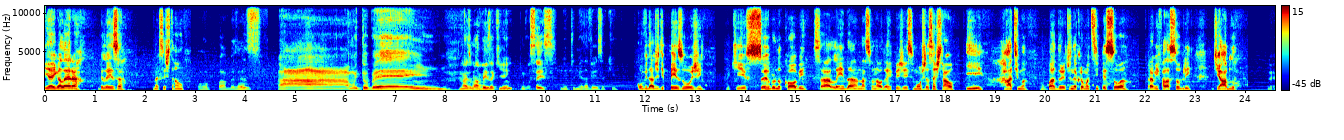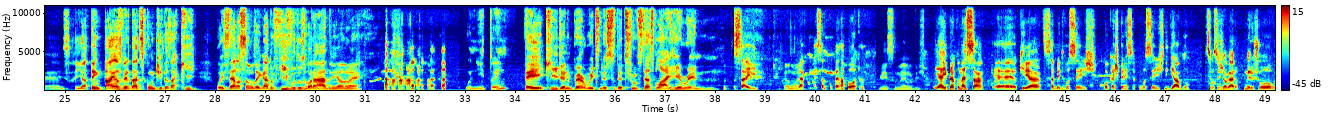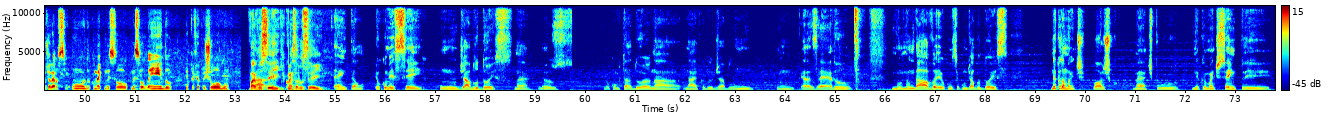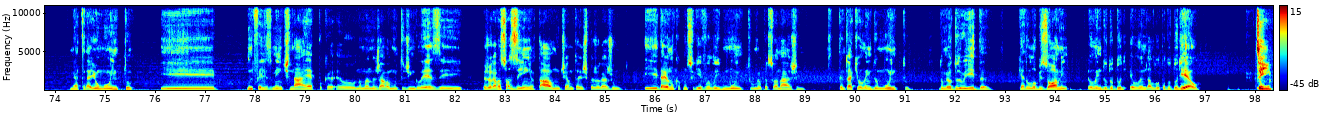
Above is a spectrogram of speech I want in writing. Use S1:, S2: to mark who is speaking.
S1: E aí, galera? Beleza? Como é que vocês estão?
S2: Opa, beleza?
S3: Ah, muito bem! Mais uma vez aqui, hein? Com vocês?
S2: Minha primeira vez aqui.
S1: Convidados de peso hoje. Aqui, o Sr. Bruno Cobb, essa lenda nacional do RPG, esse monstro ancestral. E Hatma, o padroeiro dos necromantes em pessoa, para vir falar sobre Diablo.
S3: É isso aí. Atentai às verdades contidas aqui, pois elas são o legado vivo dos Horadrim, é não é?
S2: Bonito, hein?
S3: Take heed and bear witness to the truths that lie herein.
S1: Isso aí.
S3: É não
S1: Já começando com o pé na porta.
S3: É isso mesmo, bicho.
S1: E aí, para começar, é, eu queria saber de vocês qual que é a experiência com vocês de Diablo. Se vocês jogaram o primeiro jogo, jogaram o segundo, como é que começou? Começou lendo, depois foi pro jogo.
S3: Vai
S2: Ah,
S3: você,
S2: é.
S3: Rick, começa você aí.
S2: É, então, eu comecei com Diablo 2, né? Meus, meu computador na, na época do Diablo 1 não, era zero, não, não dava. Eu comecei com o Diablo 2. Necromante, lógico, né? Tipo, Necromante sempre me atraiu muito e infelizmente na época eu não manejava muito de inglês e eu jogava sozinho, tal, não tinha muita gente pra jogar junto. E daí eu nunca consegui evoluir muito o meu personagem. Tanto é que eu lembro muito do meu druida, que era o lobisomem. Eu lembro do eu lembro da luta do Duriel.
S1: Sim.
